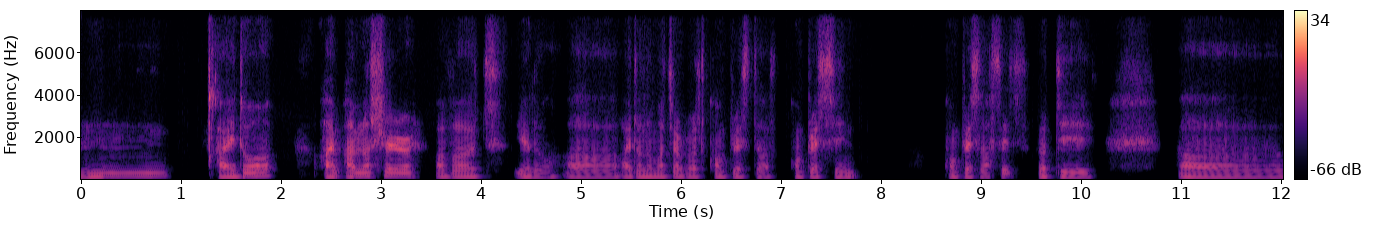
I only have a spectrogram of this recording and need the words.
Mm. I don't, I'm, I'm not sure about, you know, uh, I don't know much about compressed, compressing, compressed assets, but the, uh,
